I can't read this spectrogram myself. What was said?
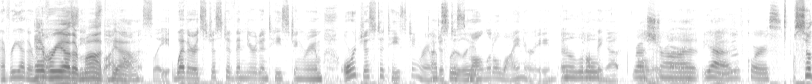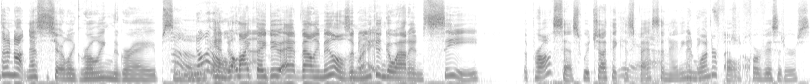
every other month. Every other month, like, yeah. Honestly, whether it's just a vineyard and tasting room or just a tasting room, Absolutely. just a small little winery, and a little popping up all over. restaurant. Yeah, of course. so they're not necessarily growing the grapes and, Not and all of like they do at Valley Mills. I mean, you can go out and see the process, which I think is fascinating I and wonderful for visitors.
